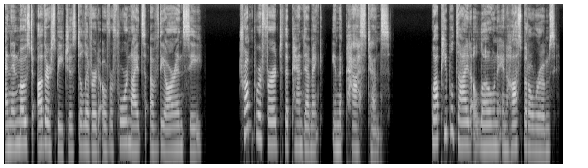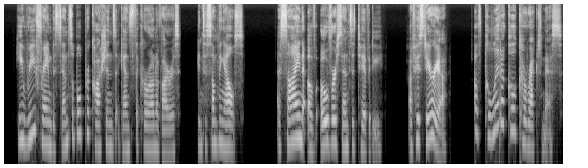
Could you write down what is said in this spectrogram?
and in most other speeches delivered over four nights of the RNC, Trump referred to the pandemic in the past tense. While people died alone in hospital rooms, he reframed sensible precautions against the coronavirus into something else a sign of oversensitivity, of hysteria, of political correctness.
